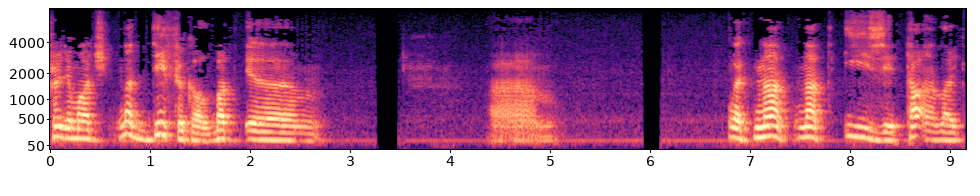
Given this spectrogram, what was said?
pretty much not difficult but um, um, like not not easy to- like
